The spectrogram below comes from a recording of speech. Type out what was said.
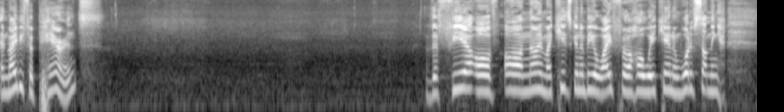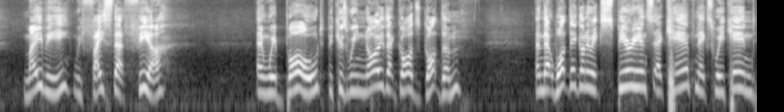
And maybe for parents, the fear of, oh no, my kid's going to be away for a whole weekend, and what if something. Maybe we face that fear and we're bold because we know that God's got them and that what they're going to experience at camp next weekend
